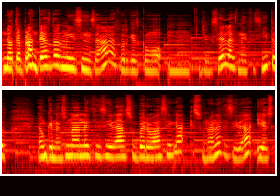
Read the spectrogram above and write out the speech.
no te planteas dormir sin sábanas, porque es como, mm, yo qué sé, las necesito. Aunque no es una necesidad súper básica, es una necesidad y es,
